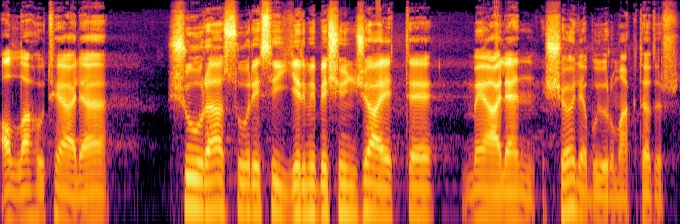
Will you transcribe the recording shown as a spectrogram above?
Allahu Teala Şura suresi 25. ayette mealen şöyle buyurmaktadır.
